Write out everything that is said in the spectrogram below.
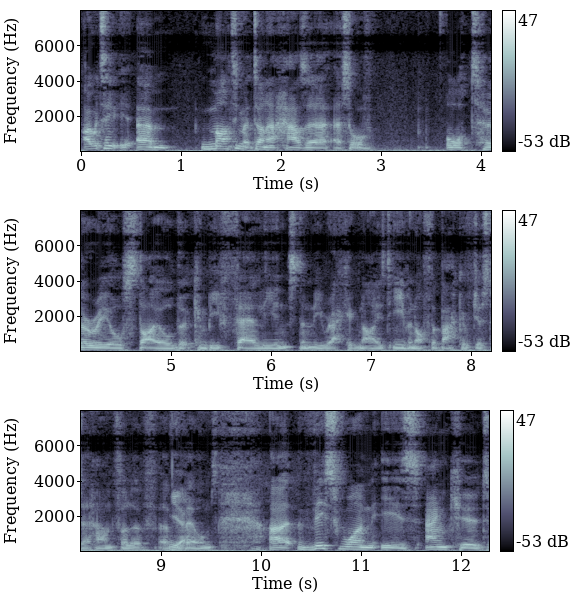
I would say, um, Martin McDonagh has a, a sort of autorial style that can be fairly instantly recognised, even off the back of just a handful of, of Yeah. films. Uh, this one is anchored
